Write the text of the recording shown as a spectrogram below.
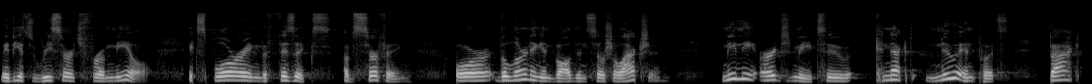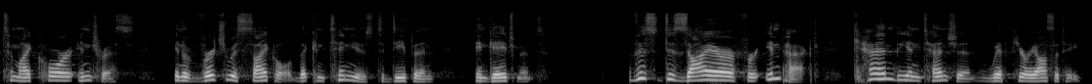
Maybe it's research for a meal, exploring the physics of surfing, or the learning involved in social action. Mimi urged me to connect new inputs back to my core interests in a virtuous cycle that continues to deepen engagement. This desire for impact can be in tension with curiosity.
